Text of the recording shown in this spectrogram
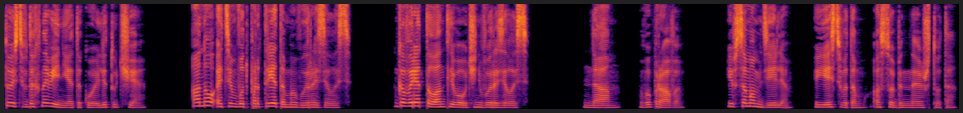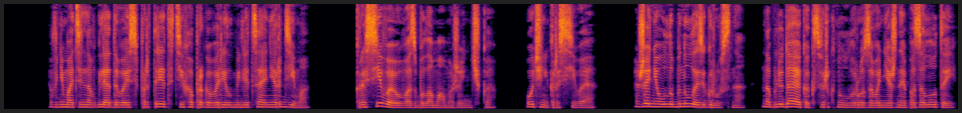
То есть вдохновение такое летучее. Оно этим вот портретом и выразилось. Говорят, талантливо очень выразилось. Да, вы правы. И в самом деле, есть в этом особенное что-то. Внимательно вглядываясь в портрет, тихо проговорил милиционер Дима. «Красивая у вас была мама, Женечка. Очень красивая». Женя улыбнулась грустно, наблюдая, как сверкнул розово-нежной позолотой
